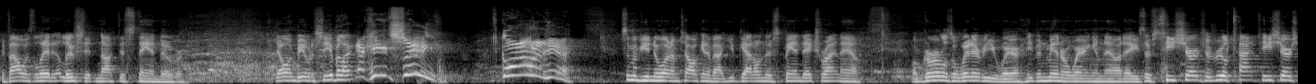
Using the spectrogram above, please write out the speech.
If I was to let it loose, it'd knock this stand over. Y'all wouldn't be able to see it, but like, I can't see. What's going on in here? Some of you know what I'm talking about. You've got on those spandex right now, or girdles, or whatever you wear. Even men are wearing them nowadays. Those t shirts, those real tight t shirts,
